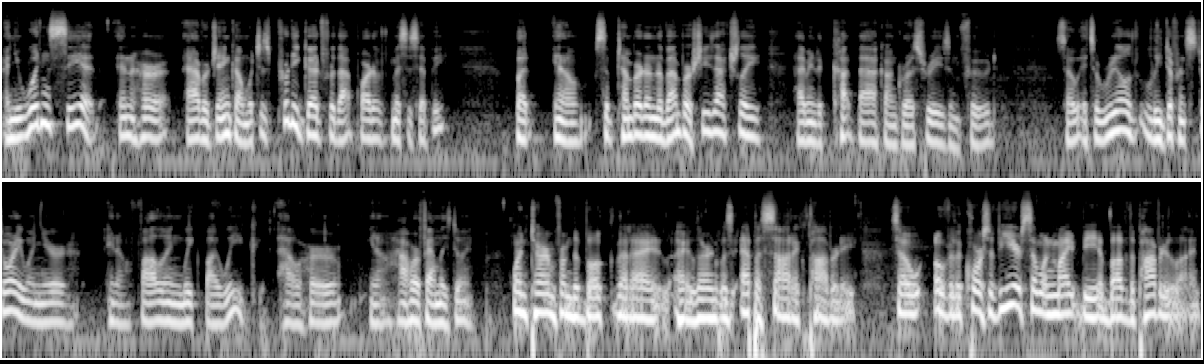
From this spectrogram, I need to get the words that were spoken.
And you wouldn't see it in her average income, which is pretty good for that part of Mississippi. But you know, September to November, she's actually having to cut back on groceries and food. So it's a really different story when you're, you know, following week by week how her, you know, how her family's doing. One term from the book that I, I learned was episodic poverty. So, over the course of a year, someone might be above the poverty line,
